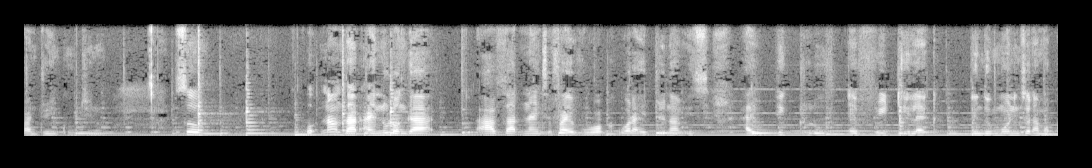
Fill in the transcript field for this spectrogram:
and wrinkled, you know. So, but now that I no longer have that nine to five work, what I do now is I pick clothes every day, like in the mornings when I'm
